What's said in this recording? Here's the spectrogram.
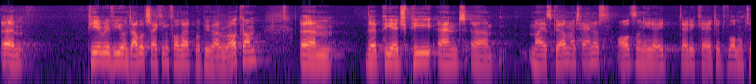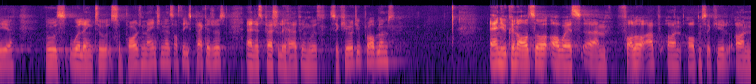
Um, peer review and double checking for that would be very welcome. Um, the PHP and um, MySQL maintainers also need a dedicated volunteer who's willing to support maintenance of these packages and especially helping with security problems. And you can also always um, follow up on open, on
